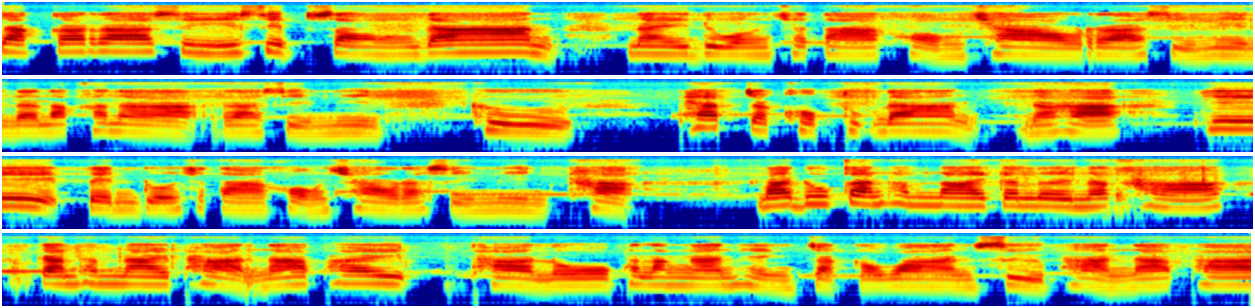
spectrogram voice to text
จักรราศี 12 ด้าน ในดวงชะตาของชาวราศีมีนและลัคนาราศีมีน คือแทบจะครบทุกด้านนะคะ ที่เป็นดวงชะตาของชาวราศีมีนค่ะ มาดูการทำนายกันเลยนะคะ การทำนายผ่านหน้าไพ่ทาโรพลังงานแห่งจักรวาล สื่อผ่านหน้าไพ่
